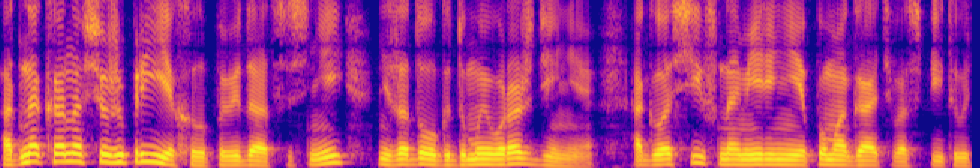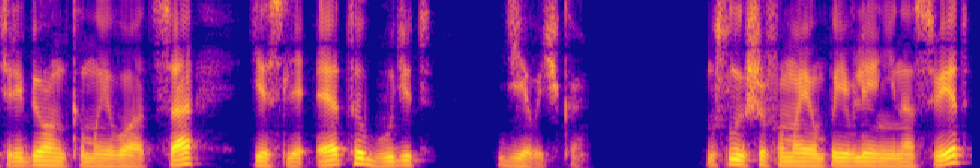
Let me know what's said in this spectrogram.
Однако она все же приехала повидаться с ней незадолго до моего рождения, огласив намерение помогать воспитывать ребенка моего отца, если это будет девочка. Услышав о моем появлении на свет,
